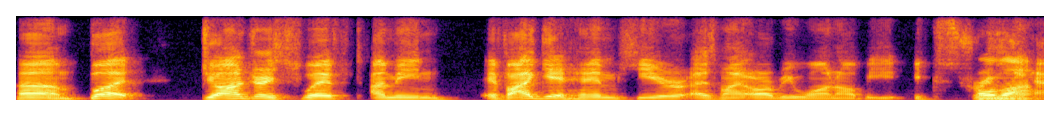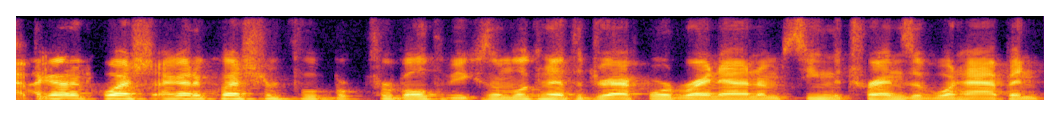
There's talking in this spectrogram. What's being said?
Um, but DeAndre Swift. I mean, if I get him here as my RB one, I'll be extremely Hold on, happy. I got a question. I got a question for for both of you because I'm looking at the draft board right now and I'm seeing the trends of what happened.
